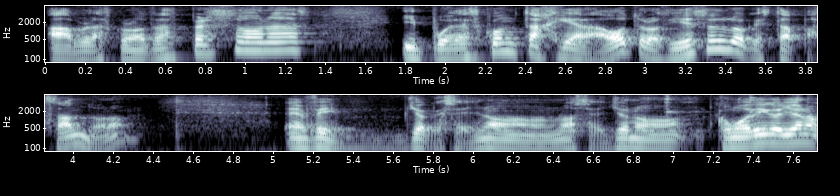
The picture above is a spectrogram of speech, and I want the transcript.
hablas con otras personas y puedes contagiar a otros y eso es lo que está pasando, ¿no? En fin, yo qué sé, no, no sé, yo no, como digo, yo no,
